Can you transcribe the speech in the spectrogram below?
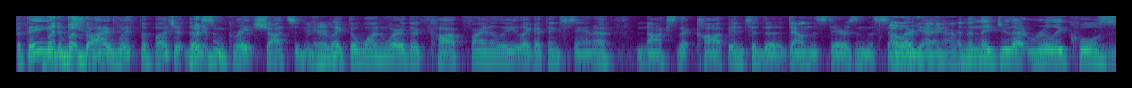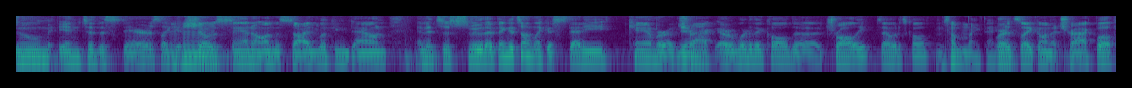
But they even but- try with the budget. There's but- some great shots in here, mm-hmm. like the one where the cop finally, like I think Santa knocks that cop into the down the stairs in the cellar. Oh, yeah, yeah. And then they do that really cool zoom into the stairs, like Mm-hmm. it shows Santa on the side looking down, and it's just smooth. I think it's on like a steady cam or a Yeah. track or what are they called? A trolley? Is that what it's called? something like that. where yeah. it's like on a track. Well,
